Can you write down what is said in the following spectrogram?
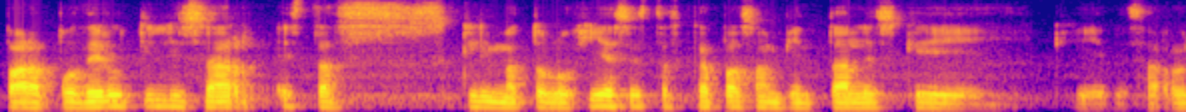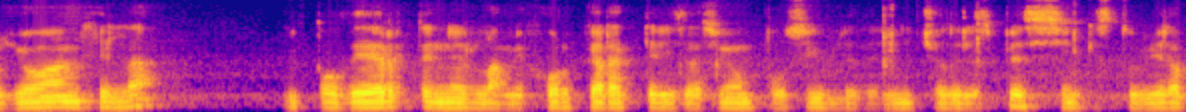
para poder utilizar estas climatologías, estas capas ambientales que, desarrolló Ángela y poder tener la mejor caracterización posible del nicho de la especie sin que estuviera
